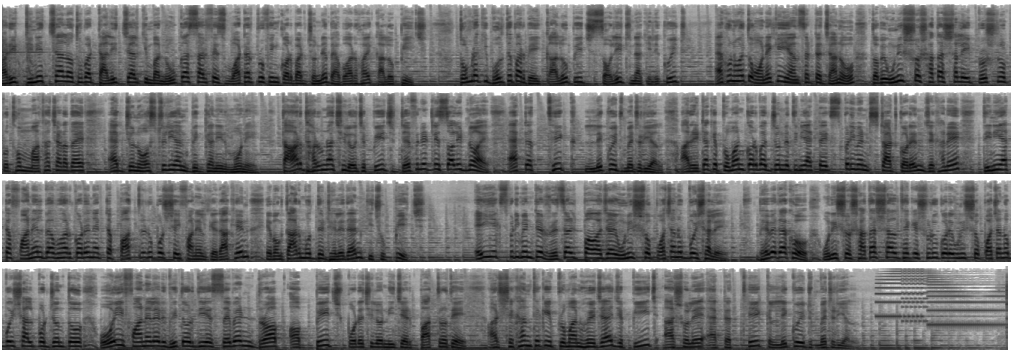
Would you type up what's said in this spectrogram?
বাড়ির টিনের চাল অথবা টালির চাল কিংবা নৌকার সারফেস ওয়াটারপ্রুফিং করবার জন্য ব্যবহার হয় কালো পিচ। তোমরা কি বলতে পারবে এই কালো পিচ সলিড নাকি লিকুইড এখন হয়তো অনেকেই অ্যান্সারটা জানো, তবে উনিশশো সাতাশ সালে এই প্রশ্ন প্রথম মাথা চাড়া দেয় একজন অস্ট্রেলিয়ান বিজ্ঞানীর মনে। তার ধারণা ছিল যে পিচ ডেফিনেটলি সলিড নয়, একটা থিক লিকুইড মেটেরিয়াল আর এটাকে প্রমাণ করবার জন্য তিনি একটা এক্সপেরিমেন্ট স্টার্ট করেন, যেখানে তিনি একটা ফানেল ব্যবহার করেন, একটা পাত্রের উপর সেই ফানেলকে রাখেন এবং তার মধ্যে ঢেলে দেন কিছু পিচ। এই এক্সপেরিমেন্টের রেজাল্ট পাওয়া যায় উনিশশো পঁচানব্বই সালে। ভেবে দেখো, উনিশশো সাতাশ সাল থেকে শুরু করে উনিশশো পঁচানব্বই সাল পর্যন্ত ওই ফানেলের ভিতর দিয়ে সেভেন ড্রপ অফ পিচ পড়েছিল নিচের পাত্রতে। আর সেখান থেকেই প্রমাণ হয়ে যায় যে পিচ আসলে একটা থিক লিকুইড মেটেরিয়াল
